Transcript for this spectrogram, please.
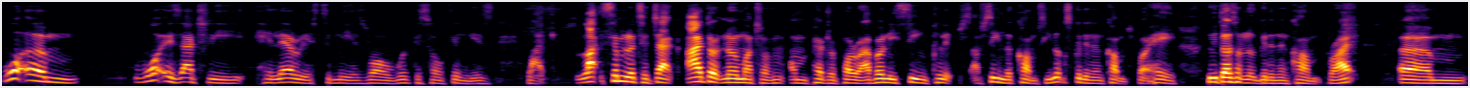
what um what is actually hilarious to me as well with this whole thing is like like similar to Jack. I don't know much of on Pedro Porro. I've only seen clips. I've seen the comps. He looks good in the comps, but hey, who doesn't look good in the comp, right? Um,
